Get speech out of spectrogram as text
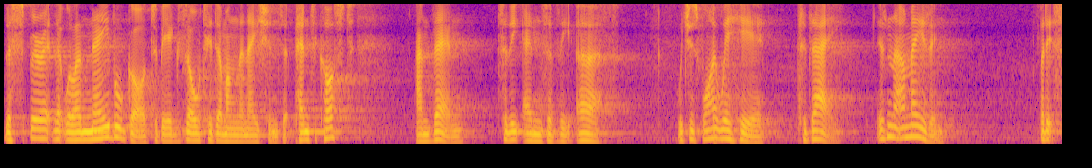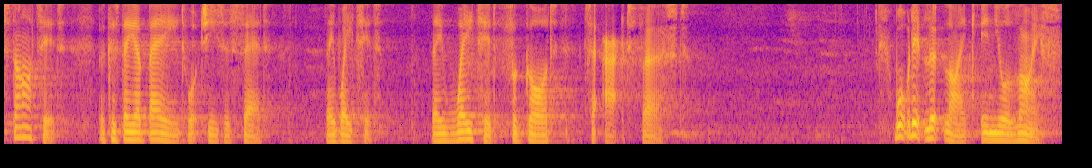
The Spirit that will enable God to be exalted among the nations at Pentecost and then to the ends of the earth, which is why we're here today. Isn't that amazing? But it started because they obeyed what Jesus said. They waited. They waited for God to act first. What would it look like in your life,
